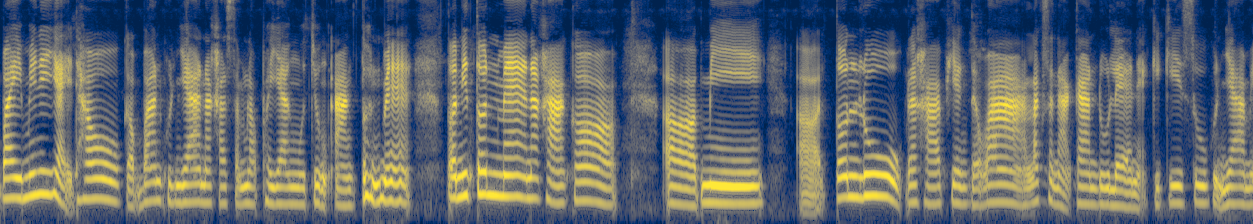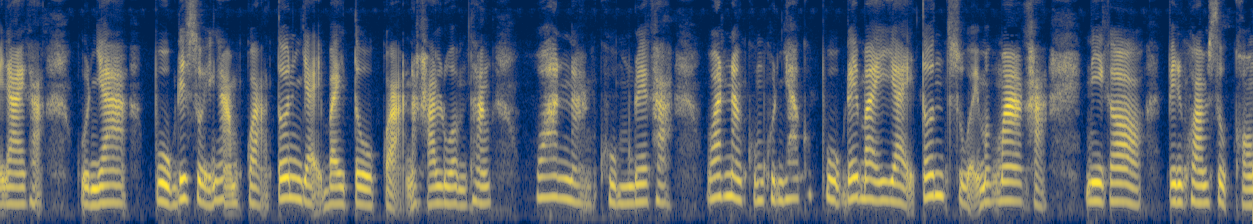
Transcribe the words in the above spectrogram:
ใบไม่ได้ใหญ่เท่ากับบ้านคุณย่านะคะสำหรับพญางูจงอางต้นแม่ ตอนนี้ต้นแม่นะคะก็เออมี ต้นลูกนะคะ เพียงแต่ว่าลักษณะการดูแลเนี่ยกิกกี้สู้คุณย่าไม่ได้ค่ะ คุณย่าปลูกได้สวยงามกว่าต้นใหญ่ใบโตกว่านะคะ รวมทั้งว่านนางคุ้มด้วยค่ะ ว่านนางคุ้มคุณย่าก็ปลูกได้ใบใหญ่ต้นสวยมากๆค่ะ นี่ก็เป็นความสุขของ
